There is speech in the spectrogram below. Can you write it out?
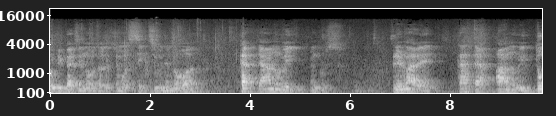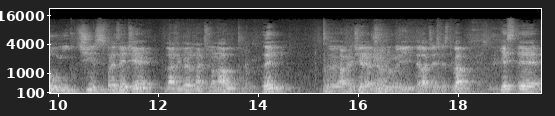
rubricație nouă, sau să zicem o secțiune nouă, Cartea anului în curs. Prin urmare, Cartea anului 2015, la nivel național, în uh, aprecierea jurului de la acest festival, este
